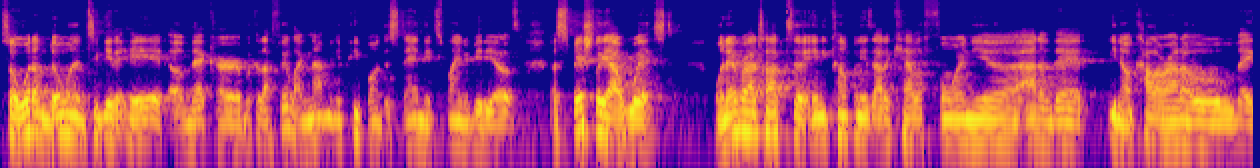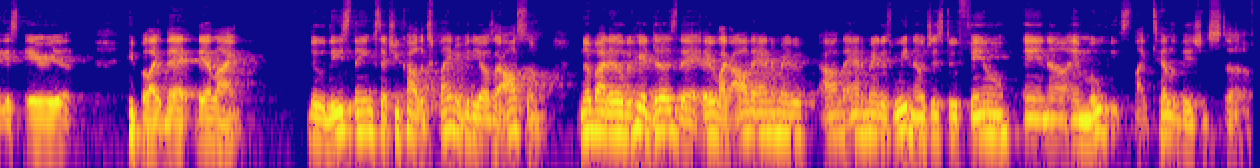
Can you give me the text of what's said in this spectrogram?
So what I'm doing to get ahead of that curve, because I feel like not many people understand the explainer videos, especially out west. Whenever I talk to any companies out of California, out of that, you know, Colorado, Vegas area, people like that, they're like, dude, these things that you call explainer videos are awesome. Nobody over here does that. They're like all the animator, all the animators we know just do film and uh, and movies, like television stuff,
